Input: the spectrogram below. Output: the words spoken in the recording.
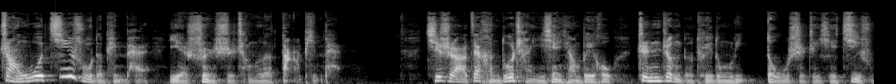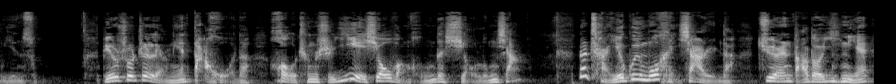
掌握技术的品牌也顺势成了大品牌。其实啊，在很多产业现象背后，真正的推动力都是这些技术因素。比如说这两年大火的，号称是夜宵网红的小龙虾，那产业规模很吓人的，居然达到一年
